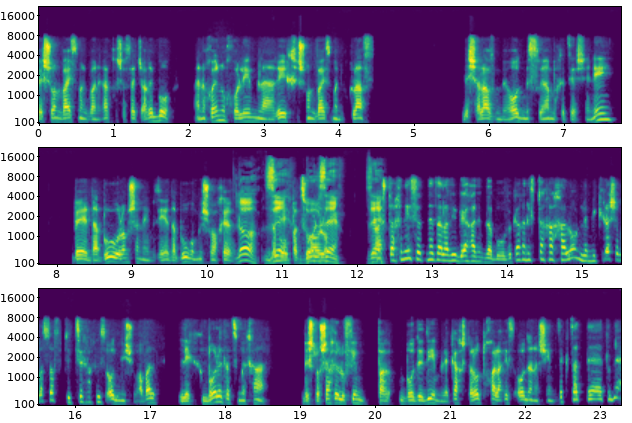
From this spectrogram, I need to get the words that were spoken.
ושון וייסמן, כבר נראה לך שעשה את ש... הרי בוא, אנחנו היינו יכולים להעריך ששון וייסמן יוחלף בשלב מאוד מסוים בחצי השני, בדבור, לא משנה אם זה יהיה דבור או מישהו אחר. לא, זה, דבור פצוע בול או לא. זה. זה. אז תכניס את נטע לביא ביחד עם דבור, וככה נפתח החלון למקרה שבסוף תצטרך להכניס עוד מישהו, אבל לכבול את עצמך בשלושה חילופים פר... בודדים לכך שאתה לא תוכל להכניס עוד אנשים, זה קצת, אה, אתה יודע,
